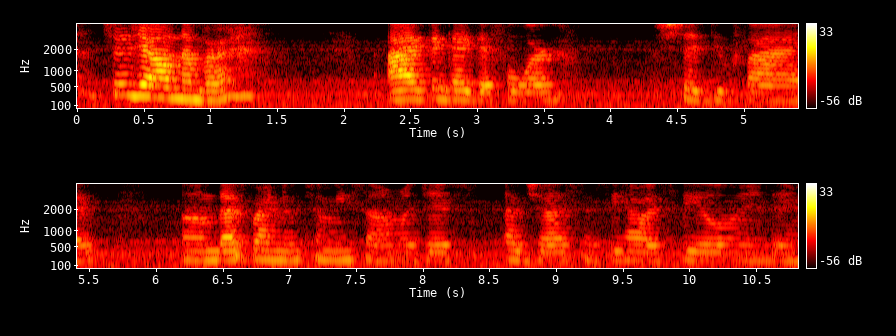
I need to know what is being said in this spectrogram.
choose your own number. I think I did four. Should do five. Um, that's brand new to me, so I'm gonna just adjust and see how I feel and then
